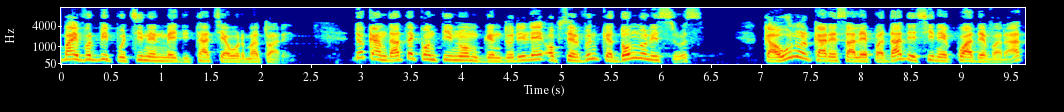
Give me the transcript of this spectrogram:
mai vorbi puțin în meditația următoare. Deocamdată continuăm gândurile observând că Domnul Isus, ca unul care s-a lepădat de sine cu adevărat,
